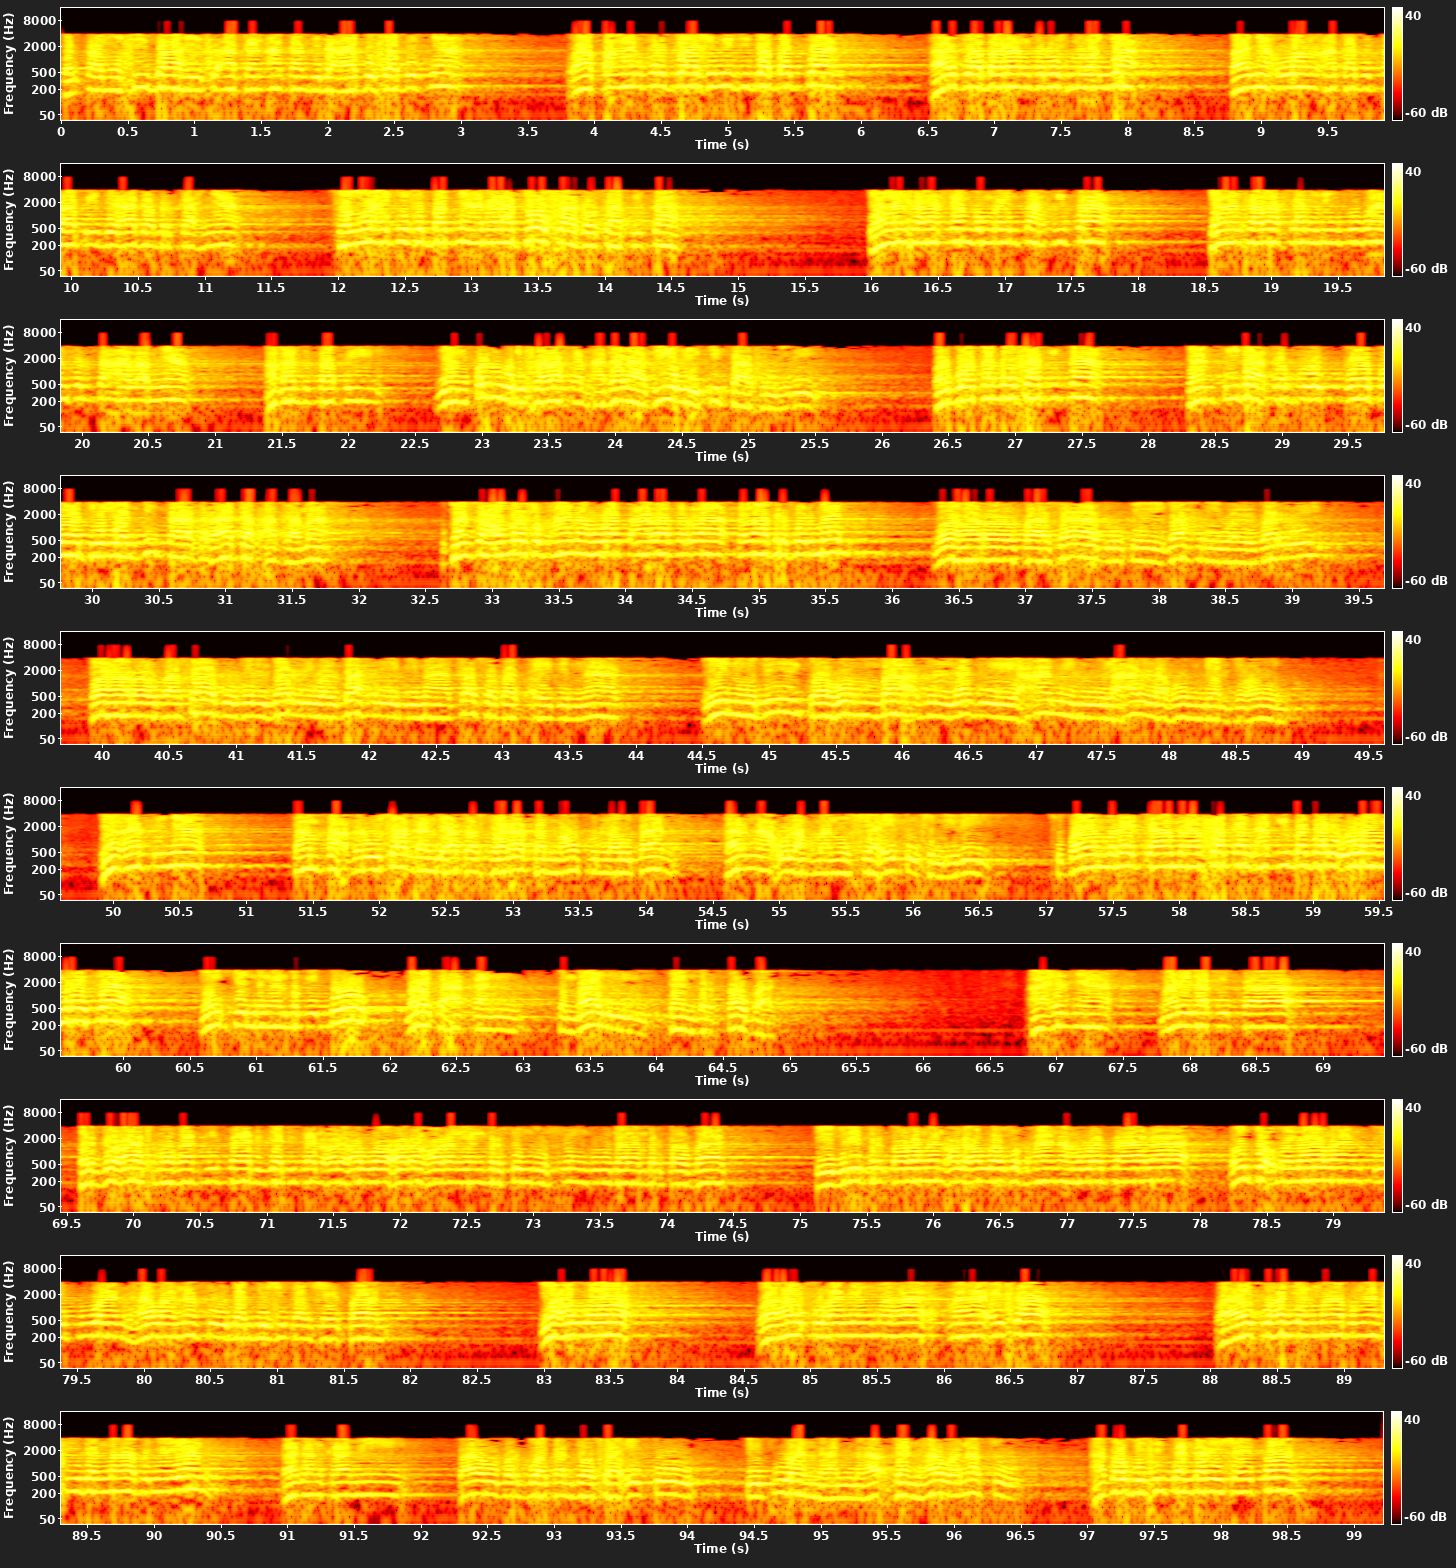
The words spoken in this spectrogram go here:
serta musibah yang seakan-akan tidak habis-habisnya Lapangan kerja sulit didapatkan. Harga barang terus melonjak. Banyak uang akan tetapi tidak ada berkahnya. Semua itu sebabnya adalah dosa-dosa kita. Jangan salahkan pemerintah kita. Jangan salahkan lingkungan serta alamnya. Akan tetapi yang perlu disalahkan adalah diri kita sendiri. Perbuatan dosa kita dan tidak kepedulian kita terhadap agama Bukankah Allah Subhanahu wa taala telah, telah berfirman, "Dhaharal fasadu fil bahri wal barri" Dhaharal fasadu fil barri wal bahri bima kasabat aydin nas linudhiqahum ba'dal ladzi 'amilu la'allahum yarji'un. Yang artinya tampak kerusakan di atas daratan maupun lautan karena ulah manusia itu sendiri supaya mereka merasakan akibat dari ulah mereka Mungkin dengan begitu mereka akan kembali dan bertaubat. Akhirnya marilah kita berdoa semoga kita dijadikan oleh Allah orang-orang yang bersungguh-sungguh dalam bertobat, diberi pertolongan oleh Allah Subhanahu wa taala untuk melawan tipuan hawa nafsu dan bisikan syaitan. Ya Allah, wahai Tuhan yang Maha Maha Esa, Wahai Tuhan yang maha pengasih dan maha penyayang, kadang kami tahu perbuatan dosa itu tipuan dan hawa nafsu atau bisikan dari syaitan.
